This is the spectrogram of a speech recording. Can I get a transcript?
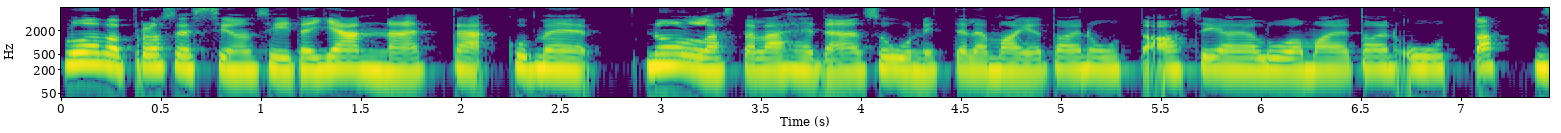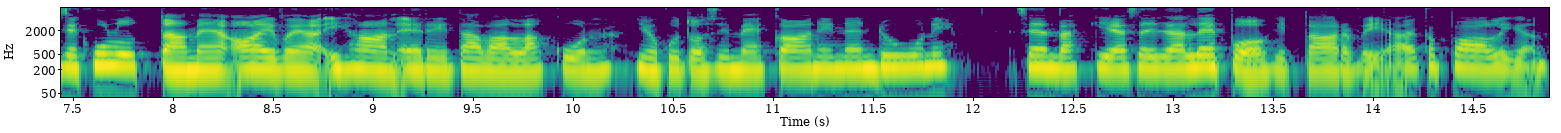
Luova prosessi on siitä jännä, että kun me nollasta lähdetään suunnittelemaan jotain uutta asiaa ja luomaan jotain uutta, niin se kuluttaa meidän aivoja ihan eri tavalla kuin joku tosi mekaaninen duuni. Sen takia sitä lepoakin tarvii aika paljon.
